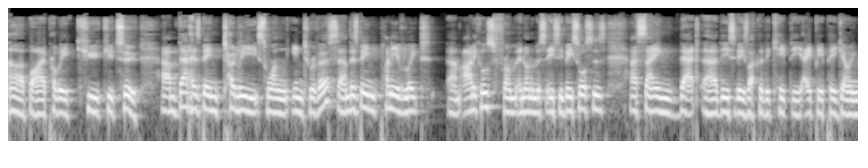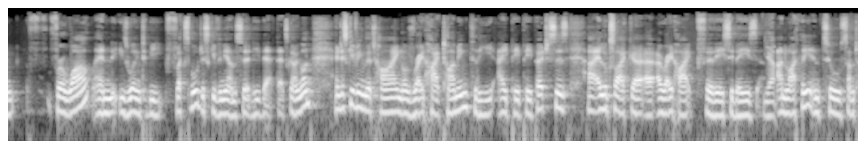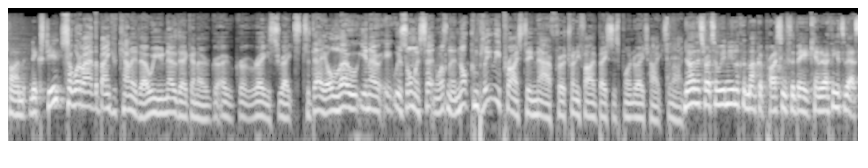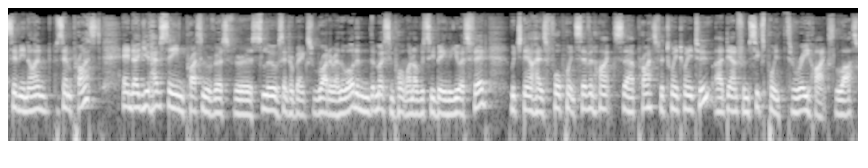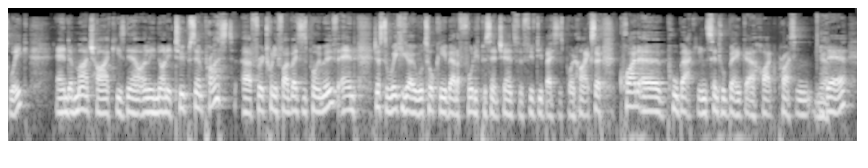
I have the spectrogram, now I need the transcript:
uh, by probably Q, Q2. Um, that has been totally swung into reverse. Um, there's been plenty of leaked um, articles from anonymous ECB sources uh, saying that uh, the ECB is likely to keep the APP going for a while and is willing to be flexible, just given the uncertainty that that's going on, and just giving the tying of rate hike timing to the APP purchases. Uh, it looks like a, a, rate hike for the ECB is yep. unlikely until sometime next year. So, what about the Bank of Canada? Well, you know they're going to raise rates today, although you know it was almost certain, wasn't it? Not completely priced in now for a 25 basis point rate hike tonight. No, that's right. So when you look at market pricing for the Bank of Canada, I think it's about 79% priced, and uh, you have seen pricing reverse for a slew of central banks right around the world, and the most important one obviously being the US Fed, which now has 4.7 hikes uh, priced for 2022, uh, down from 6.3 hikes last week. And a March hike is now only 92% priced uh, for a 25 basis point move. And just a week ago, we are talking about a 40% chance for 50 basis point hike. So quite a pullback in central bank uh, hike pricing yeah. there.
